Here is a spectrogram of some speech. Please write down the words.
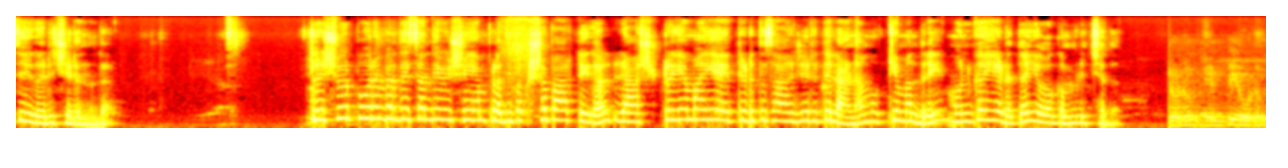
സ്വീകരിച്ചിരുന്നത്. തൃശൂർ പൂരം പ്രതിസന്ധി വിഷയം പ്രതിപക്ഷ പാർട്ടികൾ രാഷ്ട്രീയമായി ഏറ്റെടുത്ത സാഹചര്യത്തിലാണ് മുഖ്യമന്ത്രി മുൻകൈയെടുത്ത് യോഗം വിളിച്ചത്. എം പിയോടും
